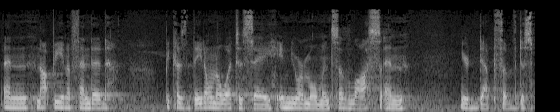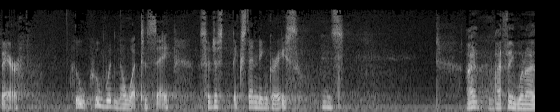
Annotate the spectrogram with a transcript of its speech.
and not being offended because they don't know what to say in your moments of loss and your depth of despair. Who who would know what to say? So just extending grace is. I I think when I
